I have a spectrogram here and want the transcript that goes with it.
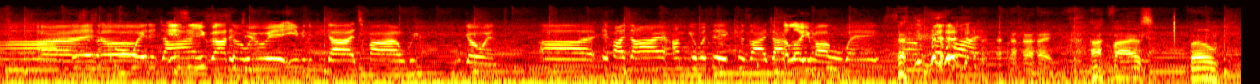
Alright. this is a cool way to die, Izzy, you gotta so- do it. Even if you die, it's fine. We we going. Uh, if I die, I'm good with it because I died I love in you, a Mom. cool way. So it's fine. All right. High fives. Boom. Boom.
